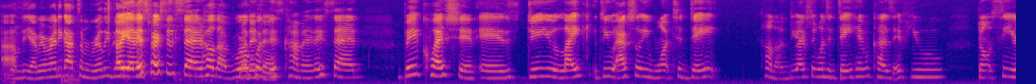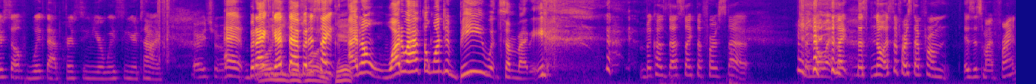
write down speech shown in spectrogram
Um, but yeah, we already got some really good. Oh yeah, this person said, hold up, real What'd quick. This comment they said, big question is, do you like? Do you actually want to date? Hold on, do you actually want to date him? Because if you don't see yourself with that person, you're wasting your time. Very true. And but Or I get that, but it's like dick. I don't. Why do I have to want to be with somebody? because that's like the first step. To know it, like this, no, it's the first step from is this my friend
